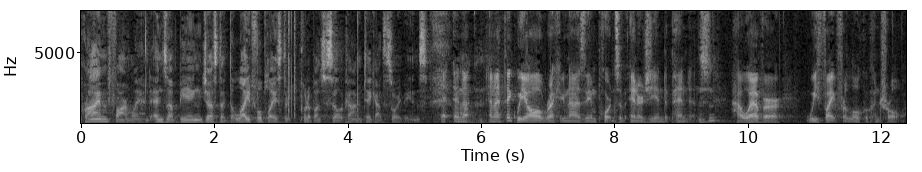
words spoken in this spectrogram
prime farmland ends up being just a delightful place to put a bunch of silicon and take out the soybeans. And, I, and I think we all recognize the importance of energy independence. Mm-hmm. However, we fight for local control.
